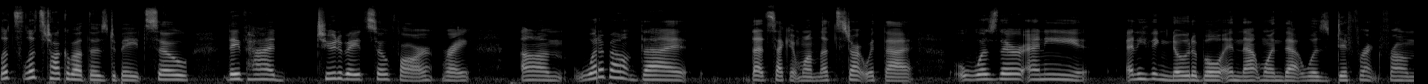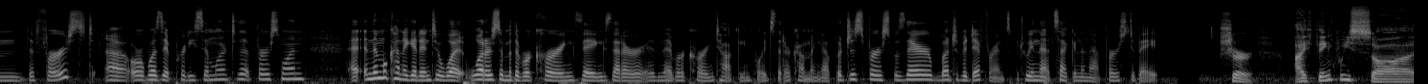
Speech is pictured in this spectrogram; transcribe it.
Let's let's talk about those debates. So they've had two debates so far, right? Um, what about that that second one? Let's start with that. Was there any anything notable in that one that was different from the first, uh, or was it pretty similar to that first one? And then we'll kind of get into what what are some of the recurring things that are in the recurring talking points that are coming up. But just first, was there much of a difference between that second and that first debate? Sure, I think we saw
